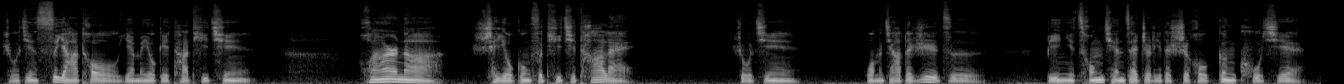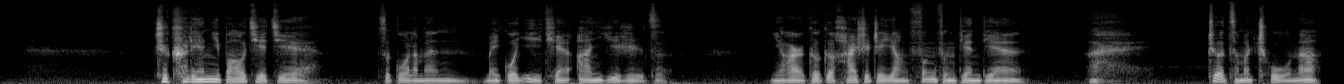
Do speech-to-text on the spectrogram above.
如今四丫头也没有给他提亲。”环儿呢？谁有功夫提起她来？如今，我们家的日子，比你从前在这里的时候更苦些。只可怜你宝姐姐，自过了门，没过一天安逸日子。你二哥哥还是这样疯疯癫癫，唉，这怎么处呢？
